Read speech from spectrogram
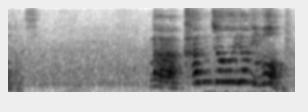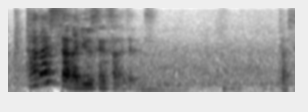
うん。だから感情よりも正しさが優先されてるんです。確か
